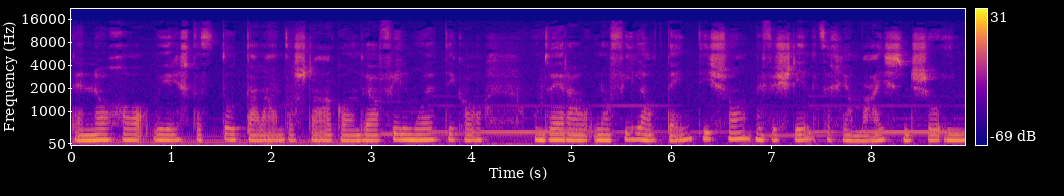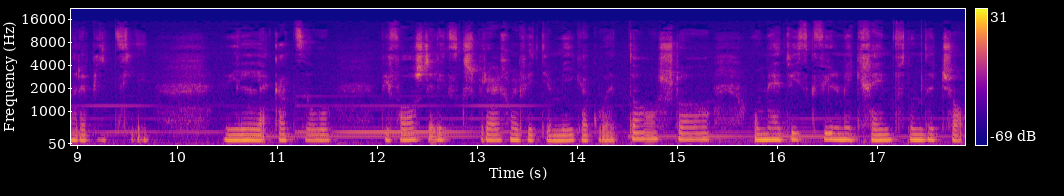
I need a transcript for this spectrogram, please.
dann nachher würde ich das total anders angehen und wäre viel mutiger und wäre auch noch viel authentischer. Man verstellt sich ja meistens schon immer ein bisschen. Weil gerade so bei Vorstellungsgesprächen, man wird ja mega gut dastehen und man hat wie das Gefühl, man kämpft um den Job.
